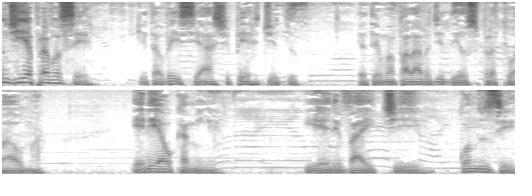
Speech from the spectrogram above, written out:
Bom dia para você que talvez se ache perdido. Eu tenho uma palavra de Deus para tua alma. Ele é o caminho e ele vai te conduzir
